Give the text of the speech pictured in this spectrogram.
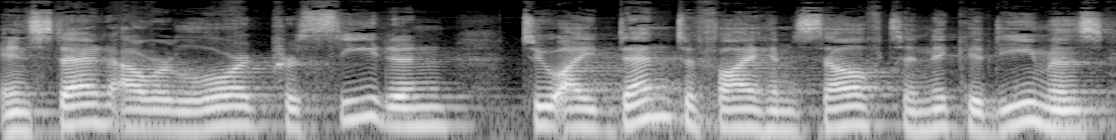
Instead, our Lord proceeded to identify himself to Nicodemus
